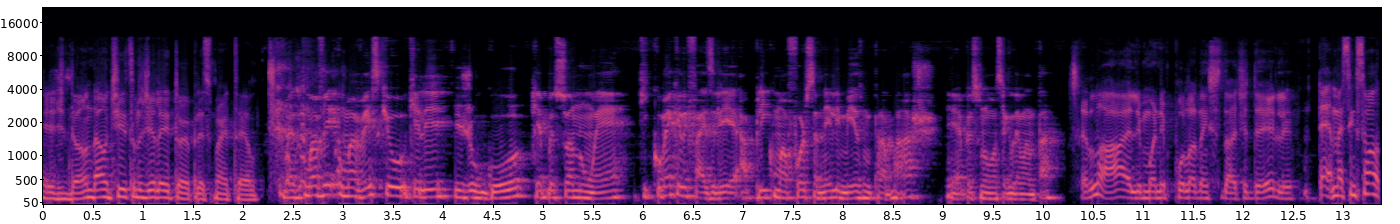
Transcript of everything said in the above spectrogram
Ele não dá um título de eleitor pra esse martelo. Mas uma vez, uma vez que, o, que ele julgou que a pessoa não é, que, como é que ele faz? Ele aplica uma força nele mesmo pra baixo e a pessoa não consegue levantar? Sei lá, ele manipula a densidade dele. É, mas tem, que ser uma,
